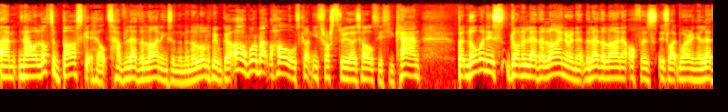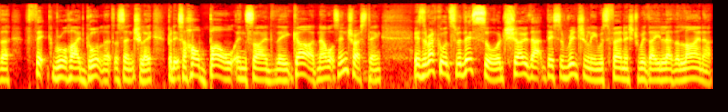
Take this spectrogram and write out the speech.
Um, now, a lot of basket hilts have leather linings in them, and a lot of people go, "Oh, what about the holes? Can't you thrust through those holes?" Yes, you can but not when it's got a leather liner in it. The leather liner offers, it's like wearing a leather thick rawhide gauntlet essentially, but it's a whole bowl inside the guard. Now, what's interesting is the records for this sword show that this originally was furnished with a leather liner.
